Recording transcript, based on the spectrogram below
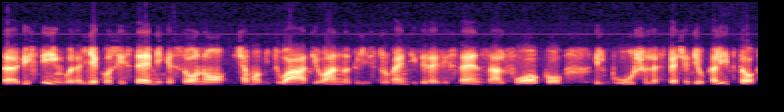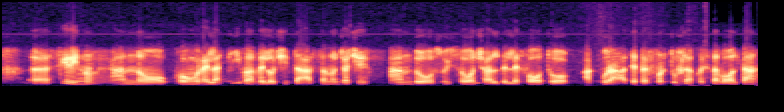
eh, distinguere gli ecosistemi che sono diciamo, abituati o hanno degli strumenti di resistenza al fuoco, il bush, le specie di eucalipto, eh, si rinnoveranno con relativa velocità, stanno già cercando sui social delle foto accurate, per fortuna questa volta,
